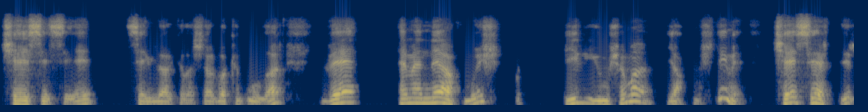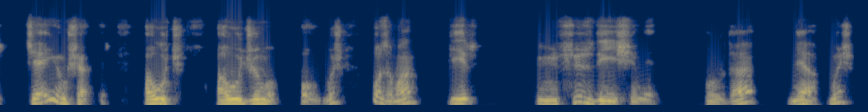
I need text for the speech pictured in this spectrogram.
ç sesi sevgili arkadaşlar bakın u'lar ve hemen ne yapmış? Bir yumuşama yapmış değil mi? Ç serttir, C yumuşaktır. Avuç, avucumu olmuş. O zaman bir ünsüz değişimi burada ne yapmış?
